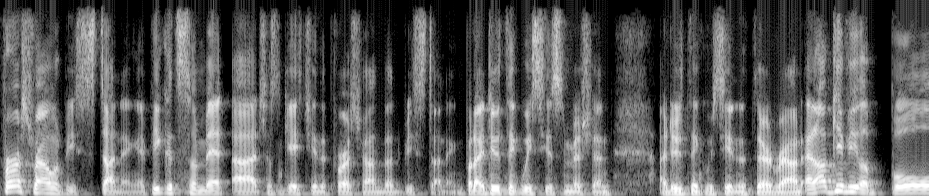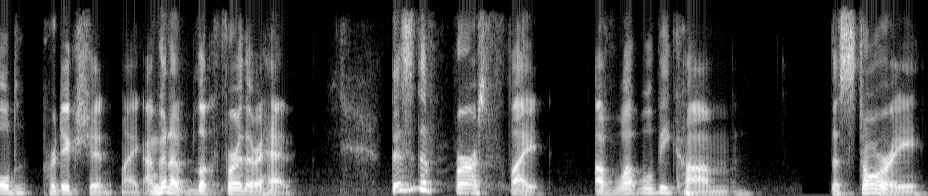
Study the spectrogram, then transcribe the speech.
First round would be stunning. If he could submit uh, Justin Gaethje in the first round, that'd be stunning. But I do think we see a submission. I do think we see it in the third round. And I'll give you a bold prediction, Mike. I'm gonna look further ahead. This is the first fight of what will become the story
